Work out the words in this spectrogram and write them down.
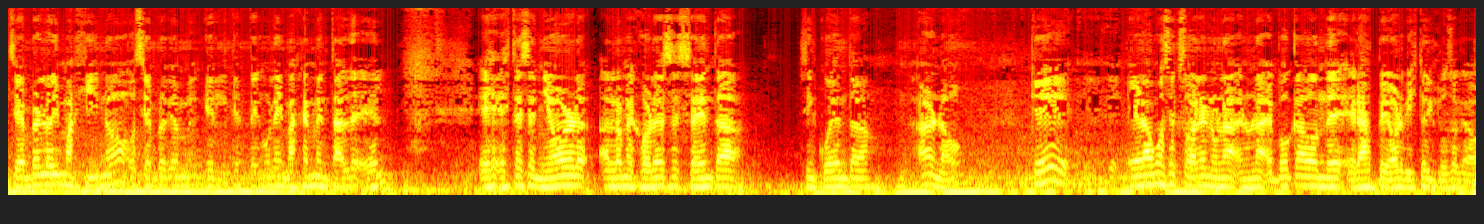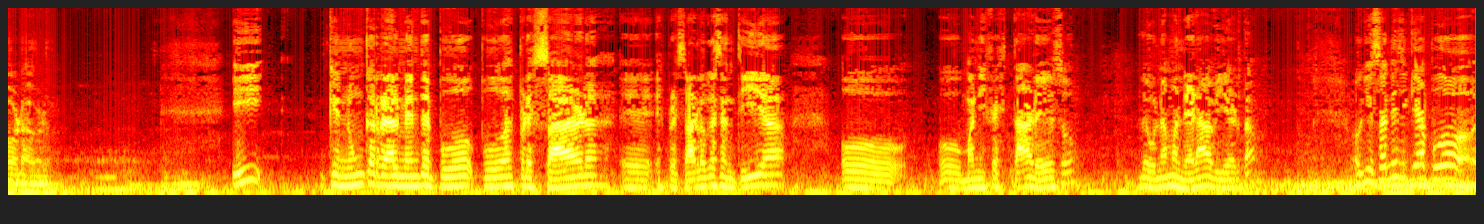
siempre lo imagino, o siempre que, que, tengo una imagen mental de él, es este señor a lo mejor de 60, 50, I don't know, que era homosexual en una, en una época donde era peor visto incluso que ahora, ¿verdad? Y que nunca realmente pudo, pudo expresar, eh, expresar lo que sentía o, o manifestar eso de una manera abierta. O quizás ni siquiera pudo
